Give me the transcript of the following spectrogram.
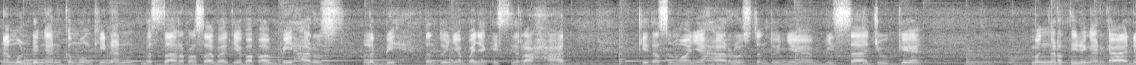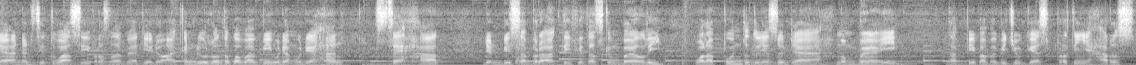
Namun dengan kemungkinan besar persahabat ya Papa B harus lebih tentunya banyak istirahat. Kita semuanya harus tentunya bisa juga mengerti dengan keadaan dan situasi persahabat ya. Doakan dulu untuk Papa B mudah-mudahan sehat dan bisa beraktivitas kembali walaupun tentunya sudah membaik tapi Papa B juga sepertinya harus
